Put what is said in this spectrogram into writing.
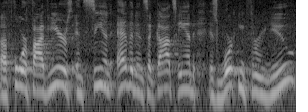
uh, four or five years and seeing evidence that God's hand is working through you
